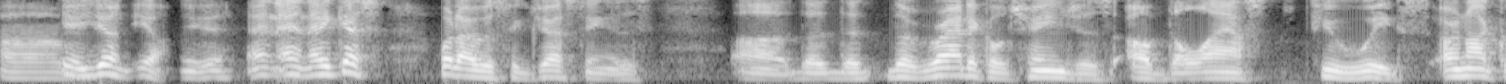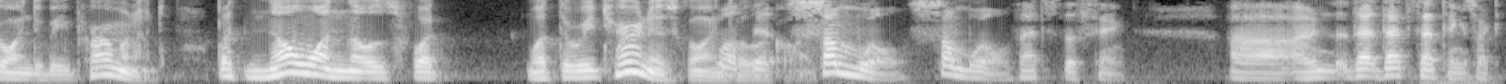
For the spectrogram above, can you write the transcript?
Um, Yeah, yeah, yeah, yeah. And and I guess what I was suggesting is uh, the, the the radical changes of the last few weeks are not going to be permanent, but no one knows what what the return is going well, to look like. some will, some will. That's the thing. Uh, and that, that's that thing. It's like,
